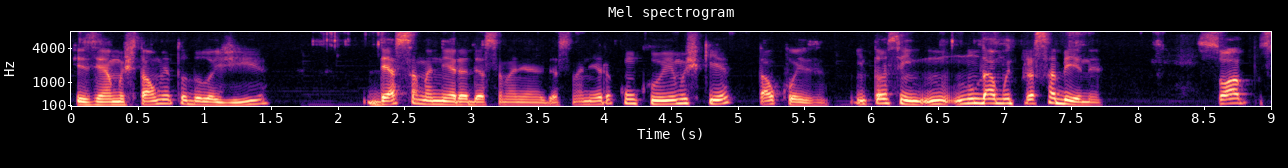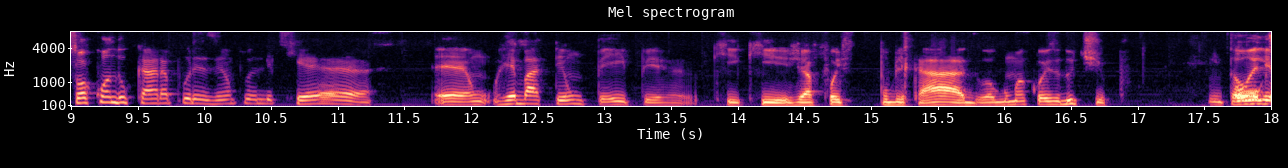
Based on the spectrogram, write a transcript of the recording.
fizemos tal metodologia, dessa maneira, dessa maneira, dessa maneira, concluímos que tal coisa. Então, assim, não dá muito para saber, né? Só, só quando o cara, por exemplo, ele quer é, um, rebater um paper que, que já foi publicado, alguma coisa do tipo. Então ou, ele...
